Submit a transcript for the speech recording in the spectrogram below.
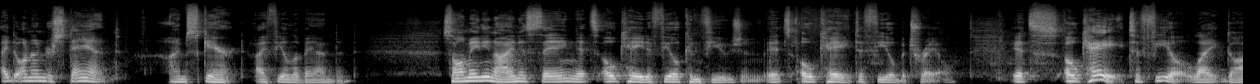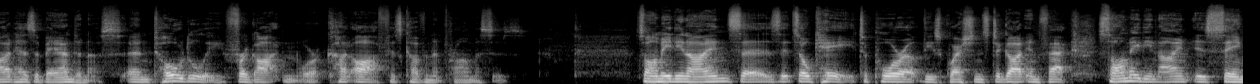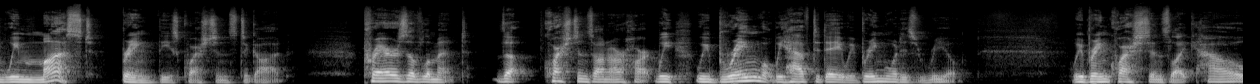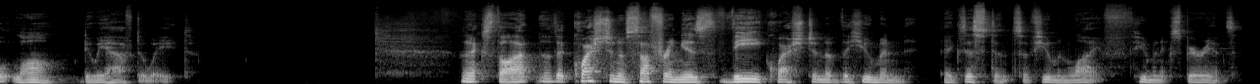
I don't understand. I'm scared. I feel abandoned. Psalm 89 is saying it's okay to feel confusion. It's okay to feel betrayal. It's okay to feel like God has abandoned us and totally forgotten or cut off his covenant promises. Psalm 89 says it's okay to pour out these questions to God. In fact, Psalm 89 is saying we must bring these questions to God. Prayers of lament, the questions on our heart. We, we bring what we have today, we bring what is real. We bring questions like how long do we have to wait? The next thought the question of suffering is the question of the human existence, of human life, human experience.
